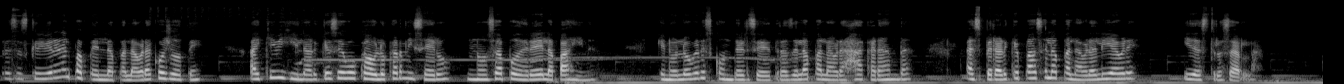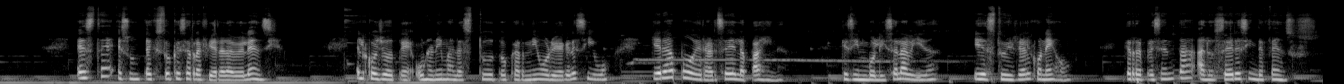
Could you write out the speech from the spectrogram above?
Tras escribir en el papel la palabra coyote, hay que vigilar que ese vocablo carnicero no se apodere de la página, que no logre esconderse detrás de la palabra jacaranda, a esperar que pase la palabra liebre y destrozarla. Este es un texto que se refiere a la violencia, el coyote, un animal astuto, carnívoro y agresivo, quiere apoderarse de la página, que simboliza la vida, y destruir al conejo, que representa a los seres indefensos.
